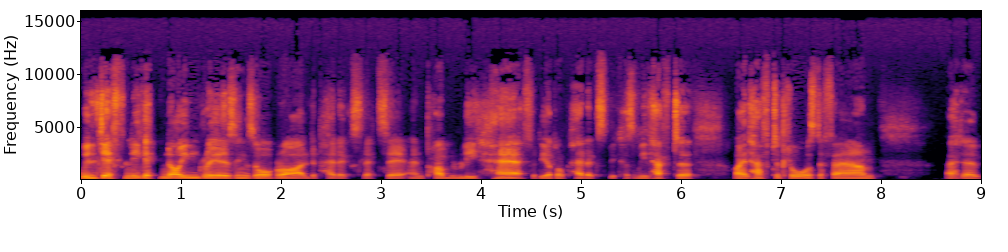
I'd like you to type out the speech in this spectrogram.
we'll definitely get nine grazings overall the paddocks, let's say, and probably half of the other paddocks because we'll have to I'll have to close the farm at a,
